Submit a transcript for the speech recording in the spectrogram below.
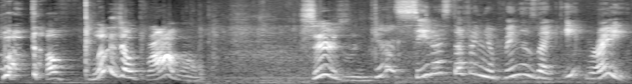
what the? What is your problem? Seriously, You don't see that stuff in your fingers? Like, eat right.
